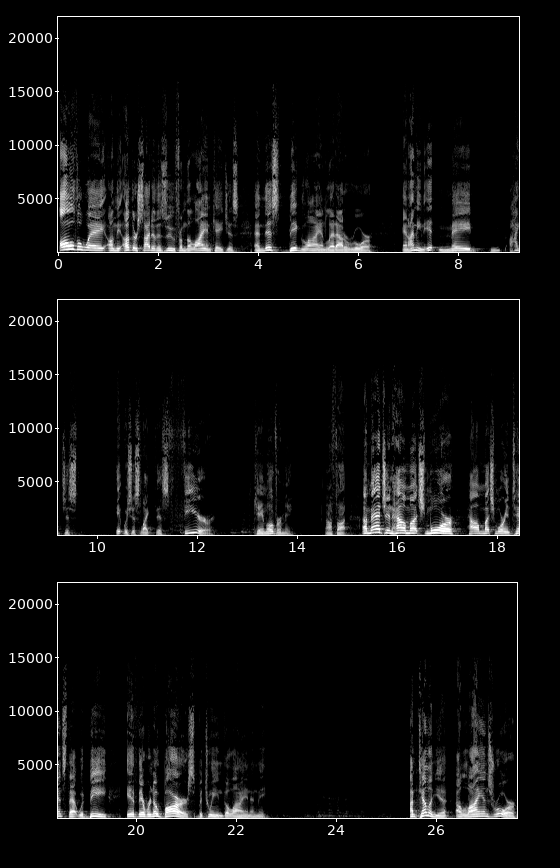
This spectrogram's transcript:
all the way on the other side of the zoo from the lion cages and this big lion let out a roar and I mean it made I just it was just like this fear came over me. I thought, Imagine how much more how much more intense that would be if there were no bars between the lion and me. I'm telling you, a lion's roar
